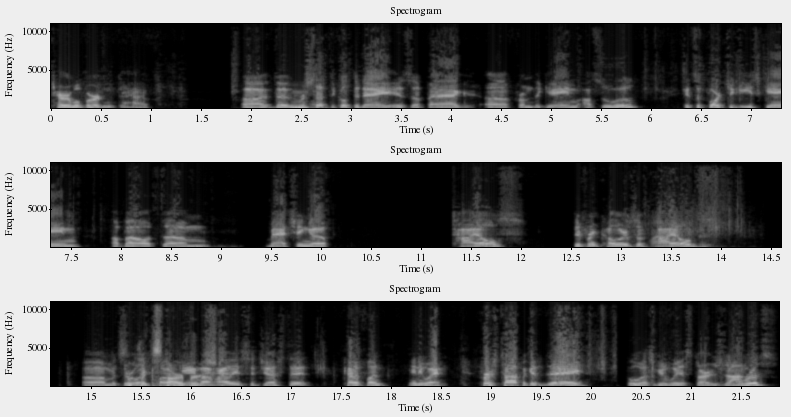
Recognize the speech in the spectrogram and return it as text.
terrible burden to have. Uh, the Hmm. receptacle today is a bag uh, from the game Azul. It's a Portuguese game about um, matching up tiles, different colors of tiles. Um, it's a really like fun game. I highly suggest it. Kind of fun. Anyway, first topic of the day. Ooh, that's a good way to start. Genres.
